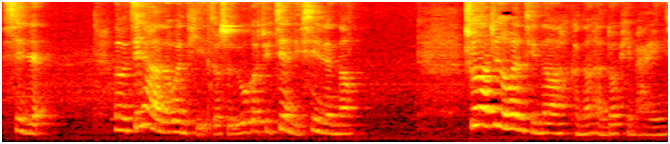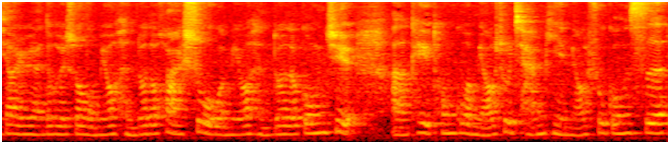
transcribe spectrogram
信任。那么接下来的问题就是如何去建立信任呢？说到这个问题呢，可能很多品牌营销人员都会说，我们有很多的话术，我们有很多的工具啊，可以通过描述产品、描述公司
